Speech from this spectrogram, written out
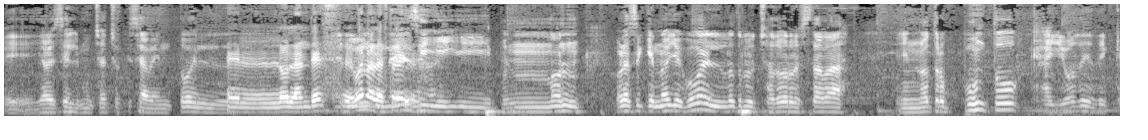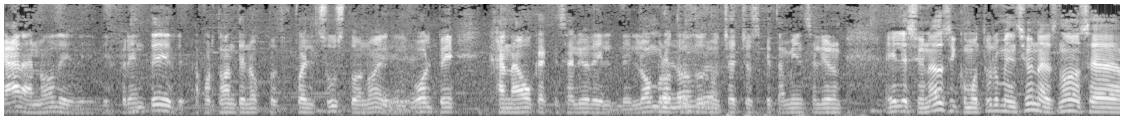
eh, ya ves el muchacho que se aventó el, el holandés, bueno, las tres. Y, y, pues no, ahora sí que no llegó, el otro luchador estaba en otro punto, cayó de, de cara, ¿no? De, de, frente, afortunadamente no, pues fue el susto, ¿no? El, golpe, Hanaoka que salió del, del hombro, otros dos muchachos que también salieron lesionados y como tú lo mencionas, ¿no? O sea,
